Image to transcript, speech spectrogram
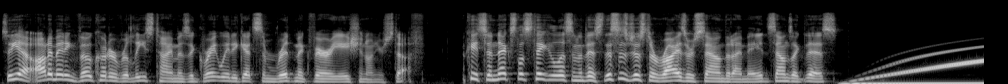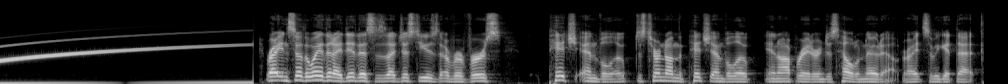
So yeah, automating vocoder release time is a great way to get some rhythmic variation on your stuff. Okay, so next let's take a listen to this. This is just a riser sound that I made. sounds like this. Right, and so the way that I did this is I just used a reverse pitch envelope, just turned on the pitch envelope in operator and just held a note out, right? So we get that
